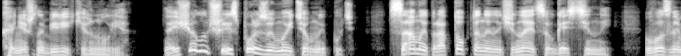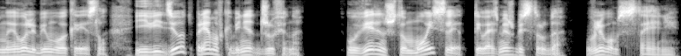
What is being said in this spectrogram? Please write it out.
«Конечно, бери», — кивнул я. «А еще лучше используй мой темный путь. Самый протоптанный начинается в гостиной, возле моего любимого кресла, и ведет прямо в кабинет Джуфина. Уверен, что мой след ты возьмешь без труда, в любом состоянии.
